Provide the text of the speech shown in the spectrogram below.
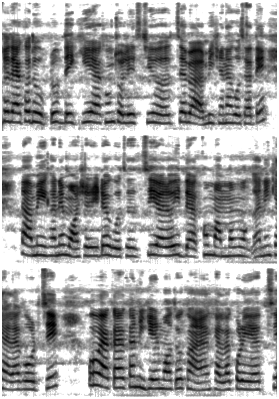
তো দেখো ধূপ টুপ দেখিয়ে এখন চলে এসেছি হচ্ছে বিছানা গোছাতে। তো আমি এখানে মশারিটা গোছাচ্ছি আর ওই দেখো মাম্মা ওখানে খেলা করছে। ও একা একা নিজের মতো খেলা করে যাচ্ছে।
